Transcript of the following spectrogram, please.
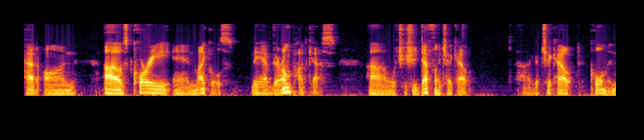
had on. Uh, was Corey and Michaels they have their own podcasts. uh, which you should definitely check out. Uh, go check out Kuhlman,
